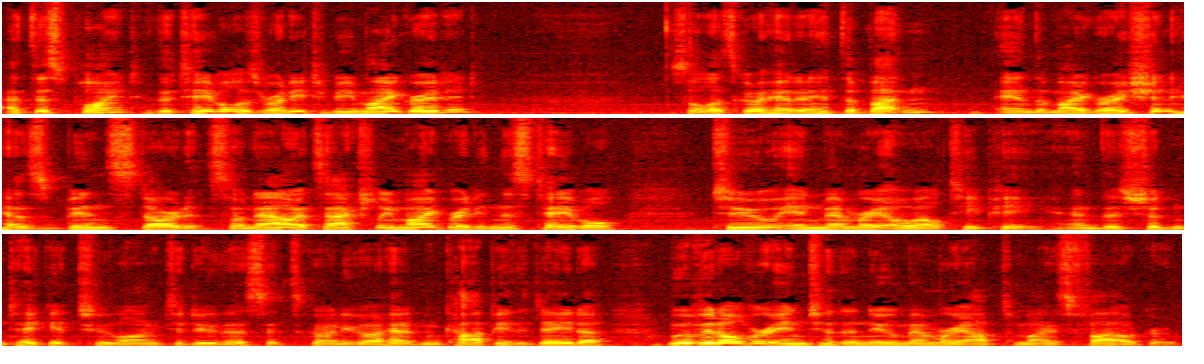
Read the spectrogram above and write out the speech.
at this point, the table is ready to be migrated. So let's go ahead and hit the button, and the migration has been started. So now it's actually migrating this table to in-memory OLTP. And this shouldn't take it too long to do this. It's going to go ahead and copy the data, move it over into the new memory optimized file group.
